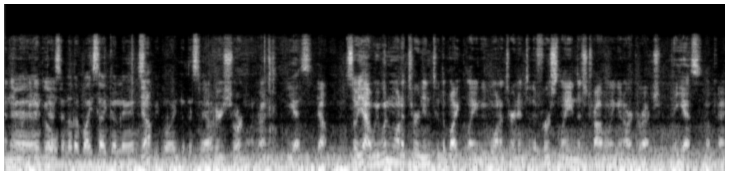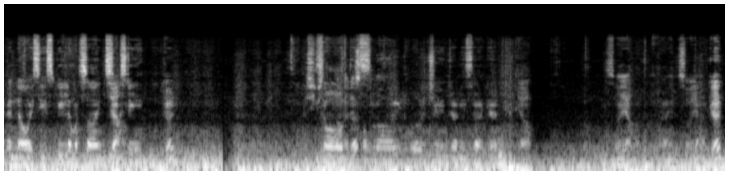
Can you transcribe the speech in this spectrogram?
And then we're gonna go. There's another bicycle lane, so we go into this Yeah, lane. very short one, right? Yes. Yeah. So yeah, we wouldn't want to turn into the bike lane. We want to turn into the first lane that's traveling in our direction. Yes. Okay. And now I see speed limit sign Yeah. 60. Good. So this all light will change any second. Yeah. So yeah. Right. So yeah, good.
